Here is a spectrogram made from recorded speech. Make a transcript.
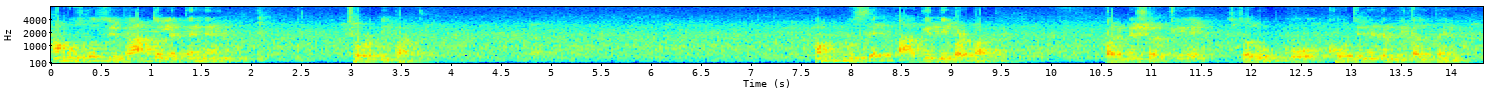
हम उसको स्वीकार तो लेते हैं, छोड़ नहीं पाते। हम उससे आगे नहीं बढ़ पाते। परमेश्वर के स्वरूप को खोजने जब निकलते हैं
